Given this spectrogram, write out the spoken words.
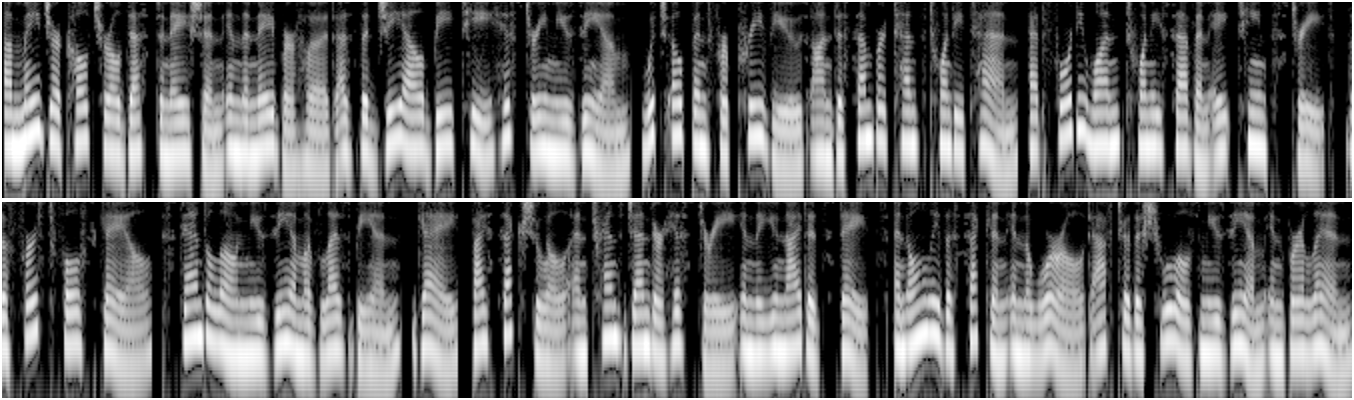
A major cultural destination in the neighborhood is the GLBT History Museum, which opened for previews on December 10, 2010, at 4127 18th Street, the first full-scale, standalone museum of lesbian, gay, bisexual and transgender history in the United States and only the second in the world after the Schwules Museum in Berlin.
